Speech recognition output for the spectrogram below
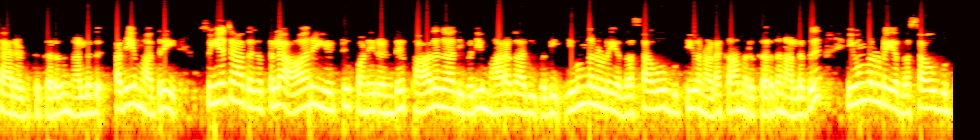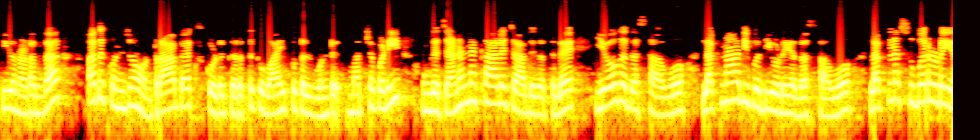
கேர் எடுத்துக்கிறது நல்லது. அதே மாதிரி சுயஜாதகத்துல ஆறு எட்டு பனிரெண்டு பாதகாதிபதி மாரகாதிபதி இவங்களுடைய தசாவோ புத்தியோ நடக்காமல் இருக்கிறது நல்லது. இவங்களுடைய தசாவோ புத்தியோ நடந்தால் அது கொஞ்சம் டிராபேக்ஸ் கொடுக்கறதுக்கு வாய்ப்புகள் உண்டு. மற்றபடி உங்கள் ஜனனகால ஜாதகத்தில் யோக தசாவோ லக்னாதிபதியுடைய தசாவோ லக்ன சுபருடைய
